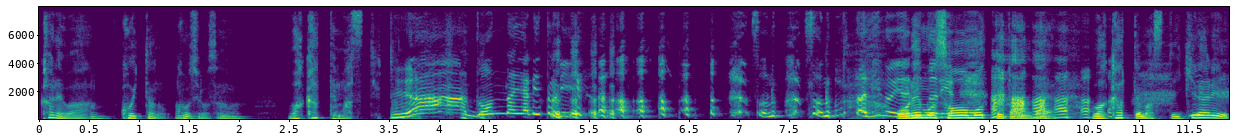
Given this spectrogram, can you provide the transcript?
彼はうん。こう言ったの幸四郎さんは、うん。分かってます」ってい言ったやーどんなやりとり そのその二人のやり俺もそう思ってたんで「分かってます」っていきなり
